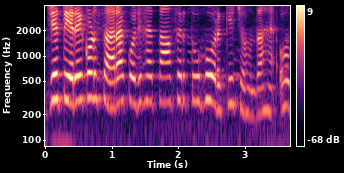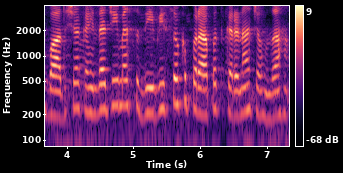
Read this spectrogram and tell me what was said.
ਜੇ ਤੇਰੇ ਕੋਲ ਸਾਰਾ ਕੁਝ ਹੈ, ਤਾਂ ਫਿਰ ਤੂੰ ਹੋਰ ਕੀ ਚਾਹੁੰਦਾ ਹੈ? ਉਹ ਬਾਦਸ਼ਾਹ ਕਹਿੰਦਾ, ਜੀ, ਮੈਂ ਸਦੀਵੀ ਸੁਖ ਪ੍ਰਾਪਤ ਕਰਨਾ ਚਾਹੁੰਦਾ ਹਾਂ।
